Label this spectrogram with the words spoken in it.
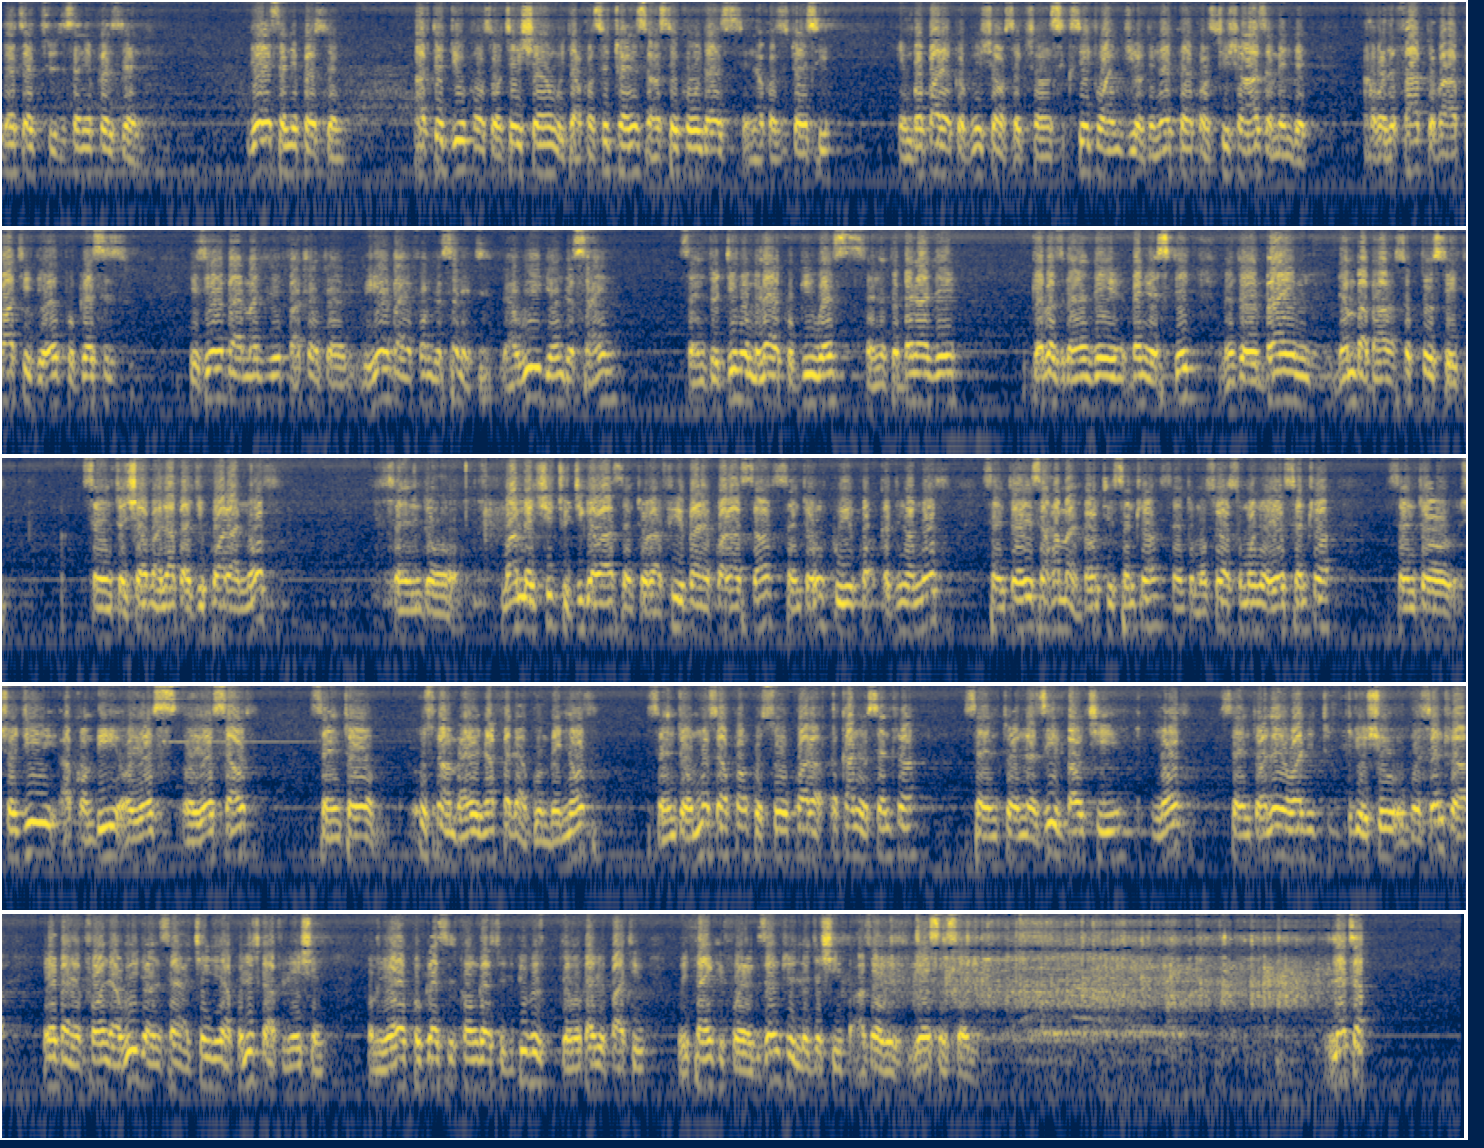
Letter to the Senate President. Dear Senate President, after due consultation with our constituents and stakeholders in our constituency, in proper recognition of Section 681G of the National Constitution as amended, and for the fact of our party, the All Progressives, is hereby mandatory faction, we hereby inform the Senate that we, the undersigned, Senator Dino Melaye Kogi West, Senator Benade Gabas Ganade Benue State, Senator Ibrahim Danbaba Sokoto State, sẽn tɩ shɛb north sẽn mohamed shitu jigawa sẽn tʋra fiibã n south sẽn tɩ n kui kaduna north sẽn isa haman county central sẽn tɩ mosura sumoni oyo central sẽn shoji akombi oyo, oyo south sẽn tɩ usman bayo nafada gombe north sẽn musa kɔnkoso kano central sẽn tɩ bauchi north sẽn tɩ alen wadi central hereby inform that we don't say are changing our political affiliation from the All Progressive Congress to the People's Democratic Party. We thank you for your exemplary leadership, as always. Yours sincerely. Letter.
